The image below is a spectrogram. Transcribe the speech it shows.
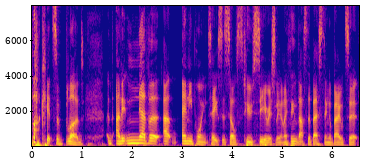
buckets of blood and it never at any point takes itself too seriously and i think that's the best thing about it.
